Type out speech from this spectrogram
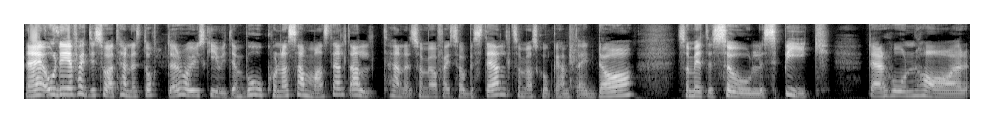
Nej, och det är faktiskt så att hennes dotter har ju skrivit en bok. Hon har sammanställt allt henne som jag faktiskt har beställt, som jag ska åka och hämta idag, som heter Soul Speak. Där hon har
